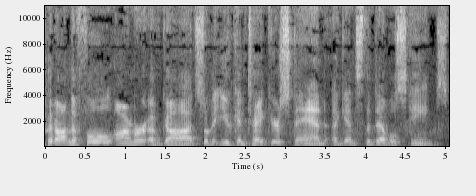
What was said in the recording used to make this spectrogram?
Put on the full armor of God so that you can take your stand against the devil's schemes.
